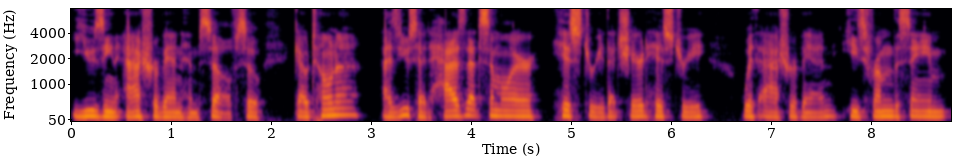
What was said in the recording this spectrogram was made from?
using Ashravan himself. So Gaotona, as you said, has that similar history, that shared history with Ashravan. He's from the same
